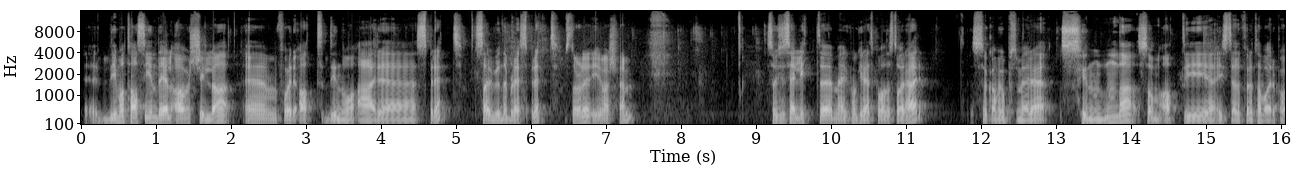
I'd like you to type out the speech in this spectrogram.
De må ta sin del av skylda eh, for at de nå er spredt. Sauene ble spredt, står det i vers 5. Så hvis vi ser litt mer konkret på hva det står her, så kan vi oppsummere synden da, som at de i stedet for å ta vare på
